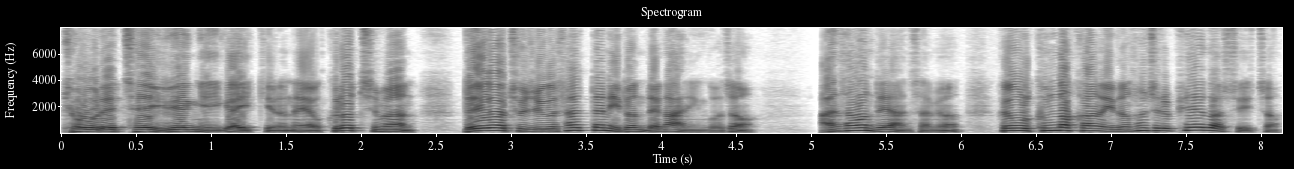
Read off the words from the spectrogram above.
겨울에 재유행 얘기가 있기는 해요. 그렇지만 내가 주식을 살 때는 이런 데가 아닌 거죠. 안 사면 돼요, 안 사면. 그럼 오늘 급락하는 이런 손실을 피해갈 수 있죠.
